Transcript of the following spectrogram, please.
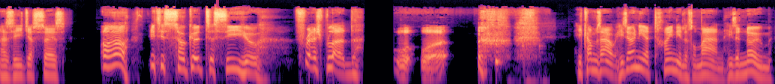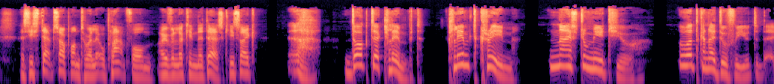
As he just says, Oh, it is so good to see you. Fresh blood. Wh- what? He comes out. He's only a tiny little man. He's a gnome. As he steps up onto a little platform overlooking the desk, he's like, "Ugh, Dr. Klimt. Klimt Cream. Nice to meet you. What can I do for you today?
